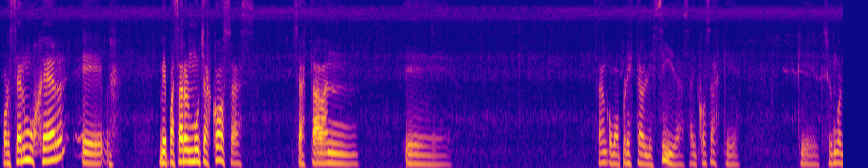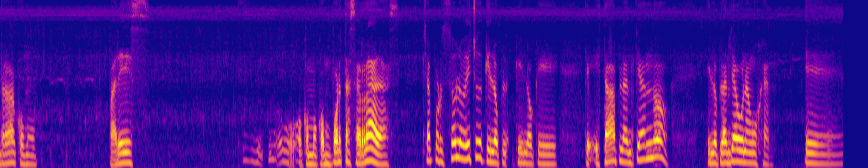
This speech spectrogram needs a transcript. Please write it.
Por ser mujer, eh, me pasaron muchas cosas ya estaban, eh, estaban como preestablecidas. Hay cosas que, que yo encontraba como paredes o, como con puertas cerradas. Ya por solo hecho de que lo que, que estaba planteando, lo planteaba una mujer. Eh,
